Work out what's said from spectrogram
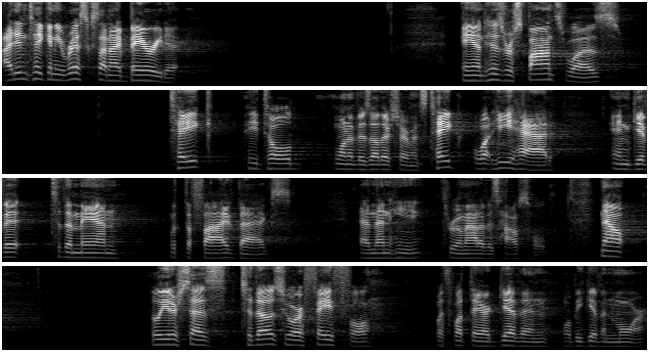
I didn't take any risks and I buried it. And his response was take, he told one of his other servants, take what he had and give it to the man with the five bags. And then he threw him out of his household. Now, the leader says, To those who are faithful with what they are given, will be given more.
